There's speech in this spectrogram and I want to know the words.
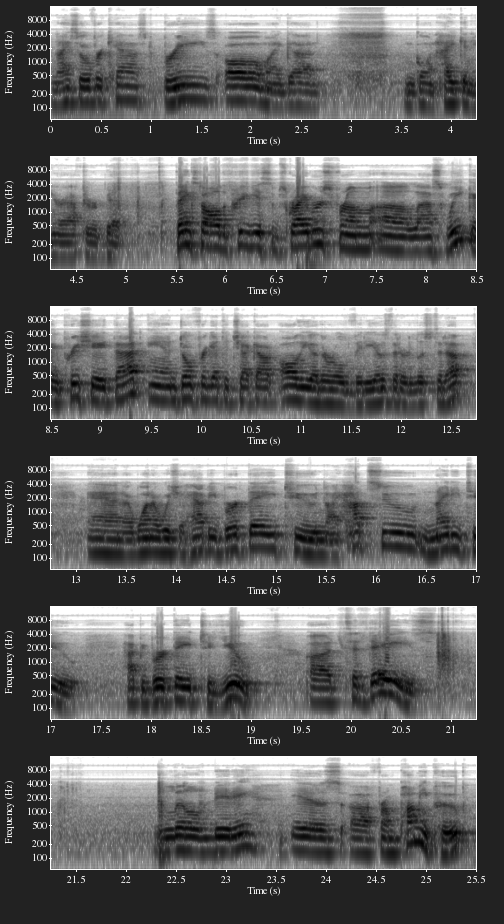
Nice overcast, breeze. Oh my god. I'm going hiking here after a bit. Thanks to all the previous subscribers from uh, last week. I appreciate that. And don't forget to check out all the other old videos that are listed up. And I want to wish a happy birthday to Naihatsu92. Happy birthday to you. Uh, today's little ditty is uh, from Pommepoop.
